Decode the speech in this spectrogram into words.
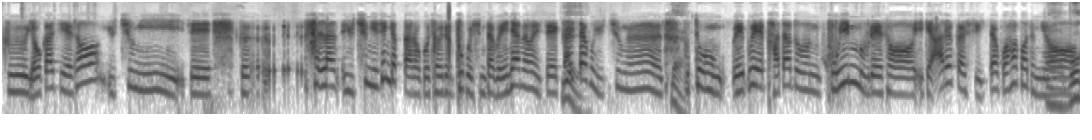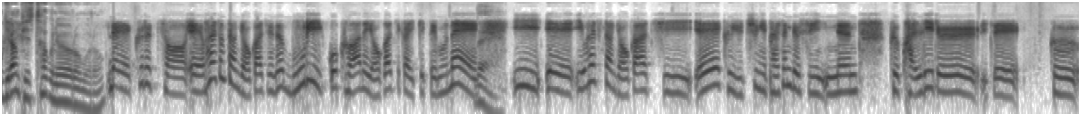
그 여가지에서 유충이 이제 그 산란 유충이 생겼다라고 저희들은 보고 있습니다. 왜냐하면 이제 깔따구 예, 예. 유충은 네. 보통 외부에 받아둔 고인물에서 이게 알을 깔 수 있다고 하거든요. 아, 목이랑 비슷하군요, 여러모로. 네, 그렇죠. 예, 활성탄 여가지는 물이 있고 그 안에 여가지가 있기 때문에 네. 이 예, 이 활성탄 여가지에 그 유충이 발생될 수 있는 그 관리를 이제 그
